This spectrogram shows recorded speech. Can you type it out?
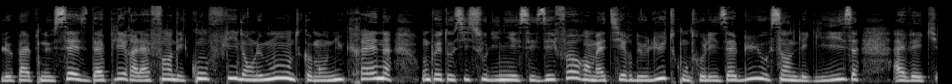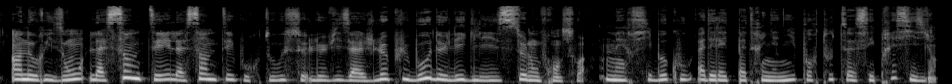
Le pape ne cesse d'appeler à la fin des conflits dans le monde, comme en Ukraine. On peut aussi souligner ses efforts en matière de lutte contre les abus au sein de l'église, avec un horizon, la sainteté, la sainteté pour tous, le visage le plus beau de l'église, selon François. Merci beaucoup Adélaïde Patrignani pour toutes ces précisions.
